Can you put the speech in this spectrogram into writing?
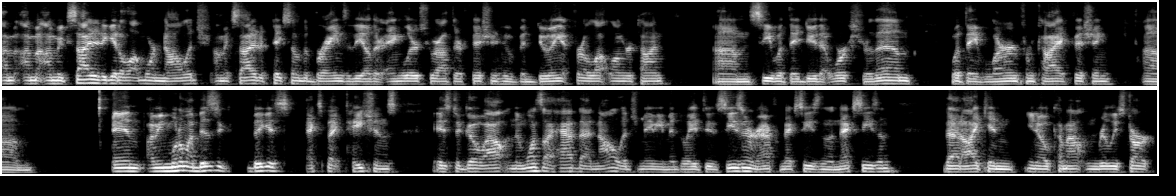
I'm I'm I'm excited to get a lot more knowledge. I'm excited to pick some of the brains of the other anglers who are out there fishing who've been doing it for a lot longer time, um, and see what they do that works for them, what they've learned from kayak fishing. Um, and I mean, one of my biggest biggest expectations is to go out and then once I have that knowledge, maybe midway through the season or after next season, the next season, that I can, you know, come out and really start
